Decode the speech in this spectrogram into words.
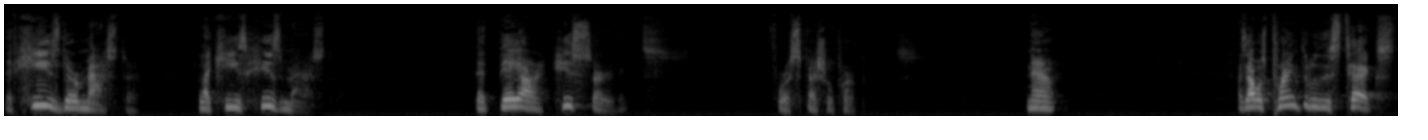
that he's their master, like he's his master, that they are his servants for a special purpose. Now, as I was praying through this text,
